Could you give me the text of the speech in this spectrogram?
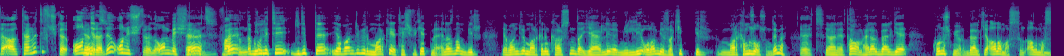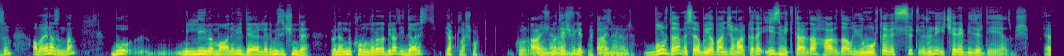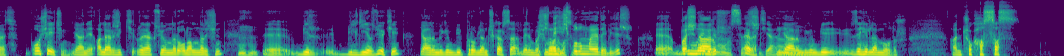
Ve alternatif çıkar. 10 Evet. lirada, 13 lirada, 15 lirada. Evet. Farkında Ve koy. milleti gidip de yabancı bir markaya teşvik etme. En azından bir yabancı markanın karşısında yerli ve milli olan bir rakip bir markamız olsun değil mi? Evet. Yani tamam helal belge konuşmuyorum. Belki alamazsın, almazsın. Ama en azından bu milli ve manevi değerlerimiz için de önemli konulara da biraz idealist yaklaşmak Aynen konusunda öyle. teşvik etmek lazım Aynen yani. öyle. Burada mesela bu yabancı markada iz miktarda hardal, yumurta ve süt ürünü içerebilir diye yazmış. Evet. O şey için yani alerjik reaksiyonları olanlar için Hı hı. e, bir bilgi yazıyor ki yarın bir gün bir problem çıkarsa benim başım İçinde hiç ağrımasın. bulunmaya da bilir. Ee, Bulunmayabilir. ağrımaması Evet için. yani Hmm. yarın bir gün bir zehirlenme olur. Hani çok hassas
